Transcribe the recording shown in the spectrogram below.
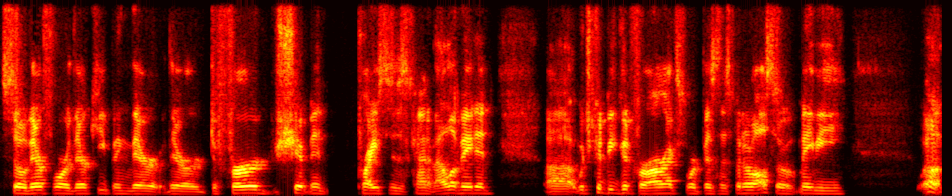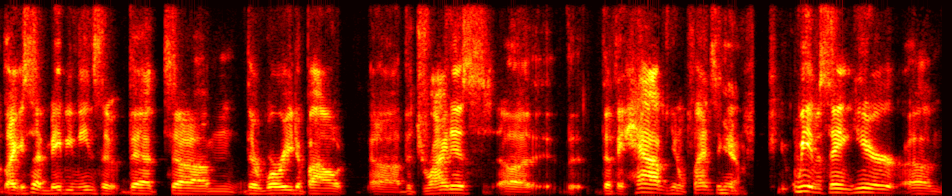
so therefore they're keeping their their deferred shipment prices kind of elevated, uh, which could be good for our export business, but it also maybe well, like I said, maybe means that that um, they're worried about uh, the dryness uh, the, that they have. You know, planting. Yeah. We have a saying here. Um,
